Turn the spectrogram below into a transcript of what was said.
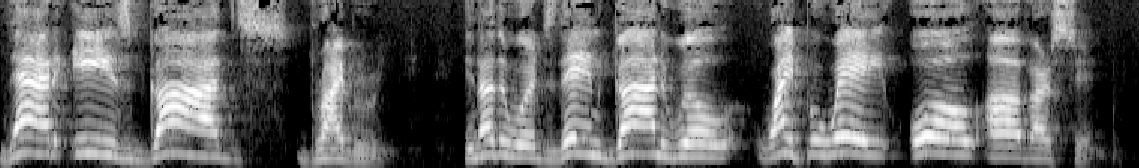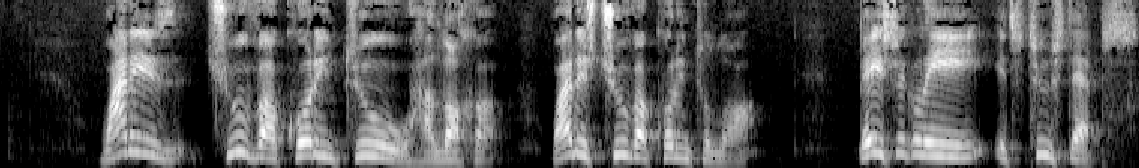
that is God's bribery. In other words, then God will wipe away all of our sin. What is tshuva according to halacha? What is tshuva according to law? Basically, it's two steps.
